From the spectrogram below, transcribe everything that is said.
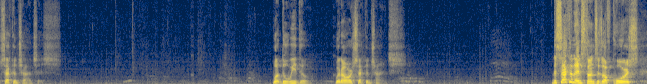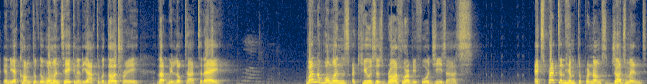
second chances. What do we do with our second chance? The second instance is, of course, in the account of the woman taken in the act of adultery that we looked at today. When the woman's accusers brought her before Jesus, expecting him to pronounce judgment,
